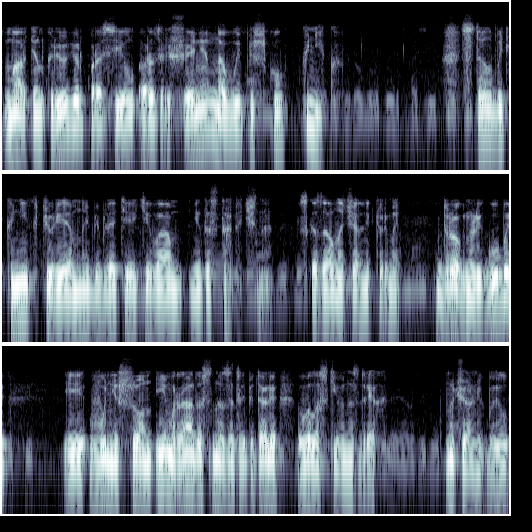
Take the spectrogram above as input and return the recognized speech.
Мартин Крюгер просил разрешения на выписку книг. «Стало быть, книг тюремной библиотеки вам недостаточно», — сказал начальник тюрьмы. Дрогнули губы, — и в унисон им радостно затрепетали волоски в ноздрях. Начальник был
